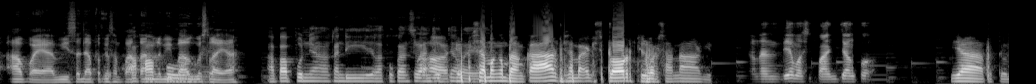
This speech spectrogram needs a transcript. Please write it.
apa ya bisa dapat kesempatan lebih Apa pun, bagus ya. lah ya. Apa pun yang akan dilakukan selanjutnya dia lah bisa ya. mengembangkan bisa mengeksplor di luar sana gitu Karena dia masih panjang kok. ya betul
